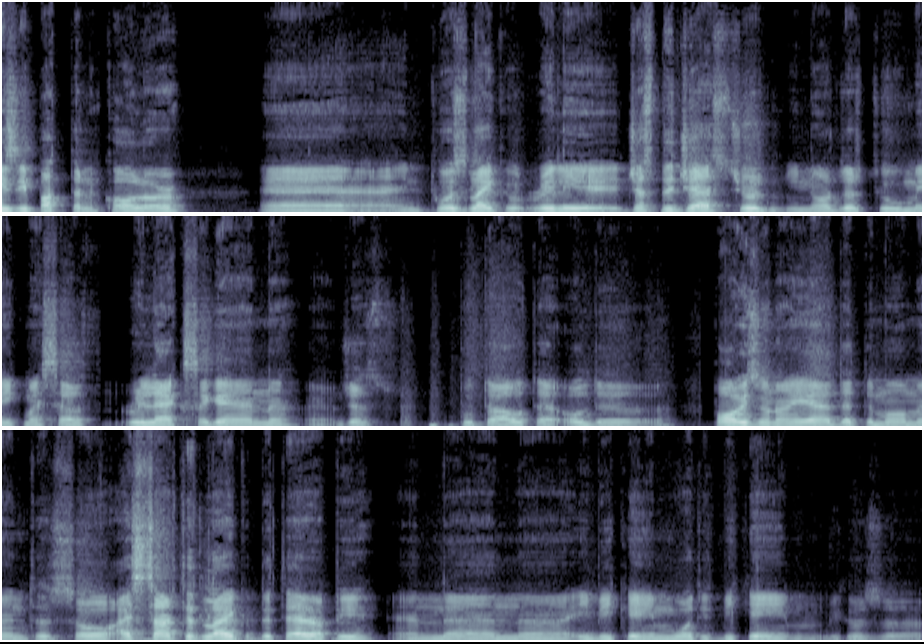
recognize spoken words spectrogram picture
easy pattern color. uh, it was like really just the gesture in order to make myself relax again uh, just put out uh, all the poison i had at the moment. So i started like the therapy and then uh, it became what it became because uh,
